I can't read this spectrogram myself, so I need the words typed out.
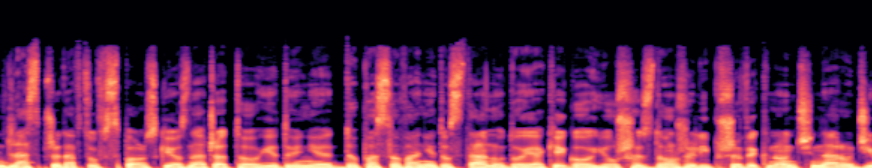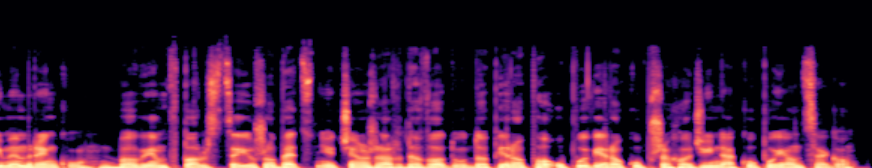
Dla sprzedawców z Polski oznacza to jedynie dopasowanie do stanu, do jakiego już zdążyli przywyknąć na rodzimym rynku, bowiem w Polsce już obecnie ciężar dowodu dopiero po upływie roku przechodzi na kupującego.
